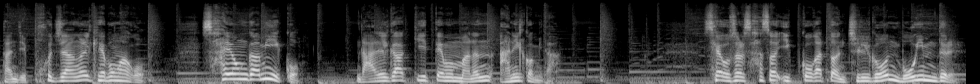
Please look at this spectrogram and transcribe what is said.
단지 포장을 개봉하고 사용감이 있고 낡았기 때문만은 아닐 겁니다. 새 옷을 사서 입고 갔던 즐거운 모임들,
